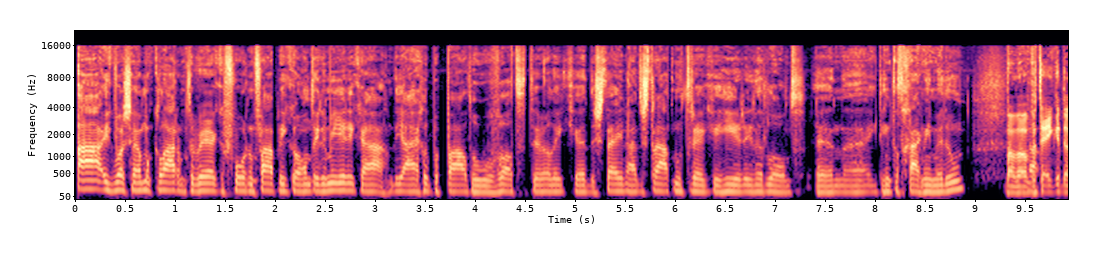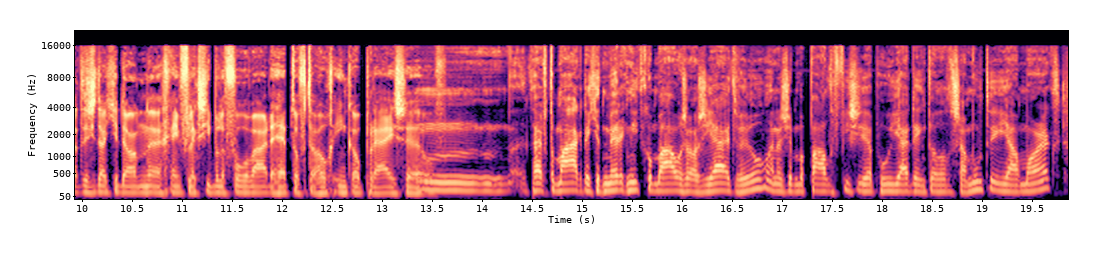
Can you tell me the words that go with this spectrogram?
Ah, ik was helemaal klaar om te werken voor een fabrikant in Amerika. Die eigenlijk bepaalt hoe of wat. Terwijl ik eh, de steen uit de straat moet trekken hier in het land. En uh, ik denk dat ga ik niet meer doen. Maar wat nou, betekent dat? Is dat je dan uh, geen flexibele voorwaarden hebt of te hoge inkoopprijzen? Of? Mm, het heeft te maken dat je het merk niet kan bouwen zoals jij het wil. En als je een bepaalde visie hebt hoe jij denkt dat het zou moeten in jouw markt.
